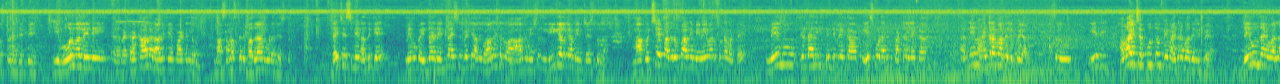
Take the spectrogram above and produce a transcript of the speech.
వస్తుండని చెప్పి ఈ ఓర్వలేని లేని రకరకాల రాజకీయ పార్టీలు మా సంస్థని బదులాలు కూడా చేస్తారు దయచేసి నేను అందుకే మేము ఒక ఇద్దరు ఎంప్లాయీస్ని పెట్టి అది వాలంటీర్ ఆర్గనైజేషన్ లీగల్గా మేము చేస్తున్నాం. మాకు వచ్చే పది రూపాయలని మేము ఏమనుకున్నామంటే మేము తినడానికి తిండి లేక వేసుకోవడానికి బట్టలు లేక నేను హైదరాబాద్ వెళ్ళిపోయాను. అసలు ఏది? హవాయి చెప్పులతో మేము హైదరాబాద్ వెళ్ళిపోయాం. దేవుని దయ వల్ల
